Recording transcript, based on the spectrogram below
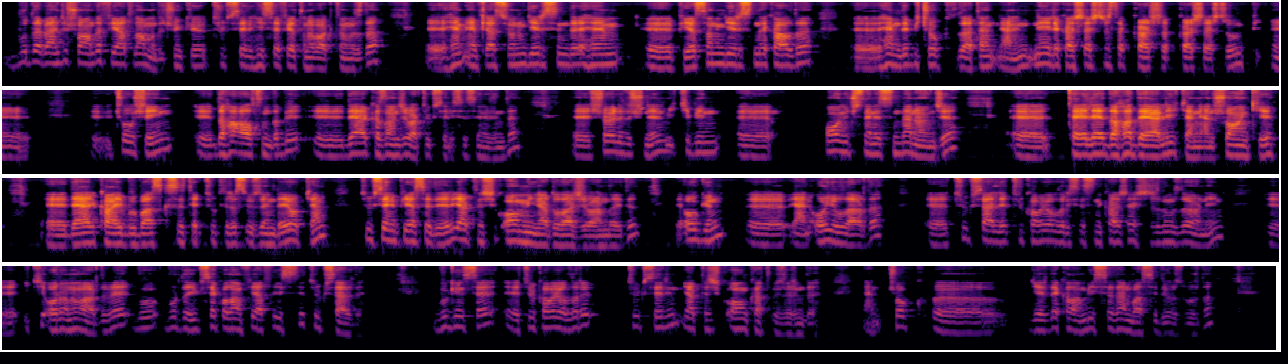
Bu da bence şu anda fiyatlanmadı. Çünkü Turkcell'in hisse fiyatına baktığımızda hem enflasyonun gerisinde hem piyasanın gerisinde kaldı. Hem de birçok zaten yani neyle karşılaştırırsak karşı, karşılaştıralım çoğu şeyin daha altında bir değer kazancı var Turkcell hisse senedinde. E, şöyle düşünelim 2013 senesinden önce e, TL daha değerliyken yani şu anki e, değer kaybı baskısı Türk lirası üzerinde yokken Türkcell'in piyasa değeri yaklaşık 10 milyar dolar civarındaydı. Ve o gün e, yani o yıllarda e, Turkcell ile Türk Hava Yolları hissesini karşılaştırdığımızda örneğin e, iki oranı vardı ve bu burada yüksek olan fiyatlı hisse Turkcell'di. Bugünse e, Türk Hava Yolları Turkcell'in yaklaşık 10 kat üzerinde. Yani çok e, geride kalan bir hisseden bahsediyoruz burada.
